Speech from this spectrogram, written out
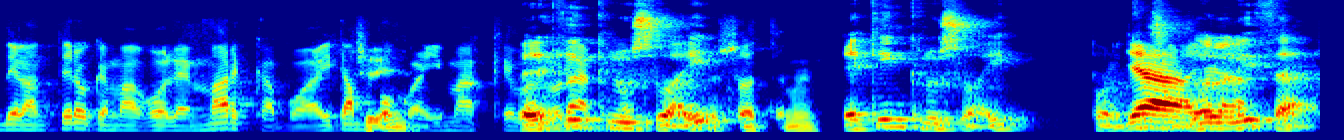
delantero que más goles marca. Pues ahí tampoco hay más que Pero es que valorar. incluso ahí, Exactamente. es que incluso ahí, porque Ya, si tú ya. analizas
